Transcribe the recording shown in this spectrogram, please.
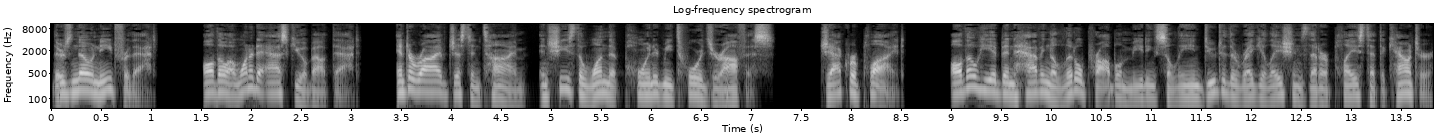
there's no need for that. Although I wanted to ask you about that. And arrived just in time, and she's the one that pointed me towards your office. Jack replied. Although he had been having a little problem meeting Celine due to the regulations that are placed at the counter,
